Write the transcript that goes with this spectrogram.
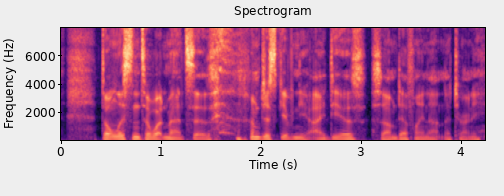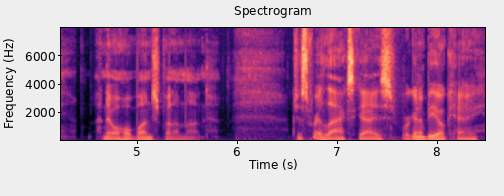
don't listen to what Matt says. I'm just giving you ideas. So I'm definitely not an attorney. I know a whole bunch, but I'm not. Just relax, guys. We're going to be okay.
